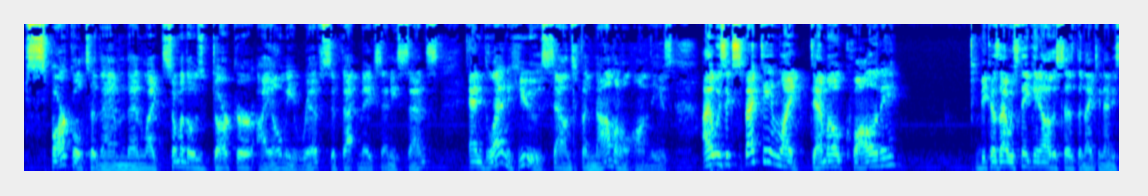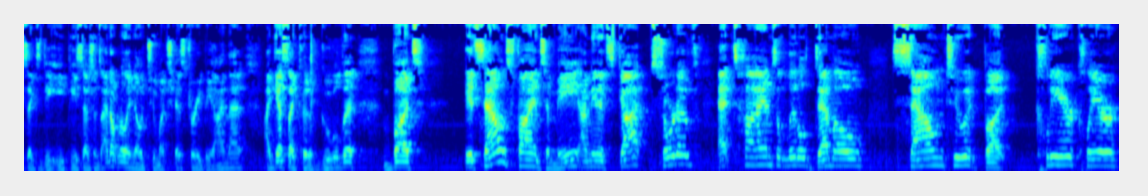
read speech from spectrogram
sparkle to them than like some of those darker Iommi riffs, if that makes any sense. And Glenn Hughes sounds phenomenal on these. I was expecting like demo quality because I was thinking, oh, this says the 1996 DEP sessions. I don't really know too much history behind that. I guess I could have Googled it, but it sounds fine to me. I mean, it's got sort of, at times, a little demo sound to it, but clear, clear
